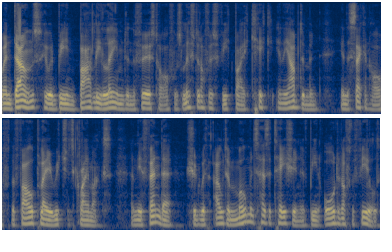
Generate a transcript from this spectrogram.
when Downs, who had been badly lamed in the first half, was lifted off his feet by a kick in the abdomen in the second half, the foul play reached its climax, and the offender should without a moment's hesitation have been ordered off the field.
